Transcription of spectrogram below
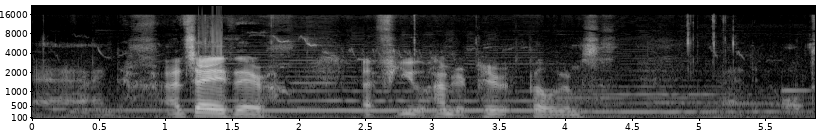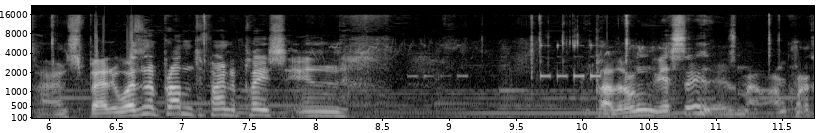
And I'd say there are a few hundred pilgrims at all times, but it wasn't a problem to find a place in Padron yesterday. There's my alarm clock.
